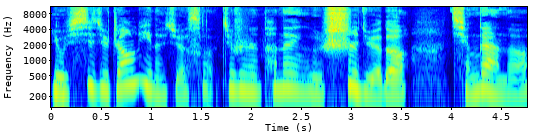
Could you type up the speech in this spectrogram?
有戏剧张力的角色，就是他那个视觉的。情感的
